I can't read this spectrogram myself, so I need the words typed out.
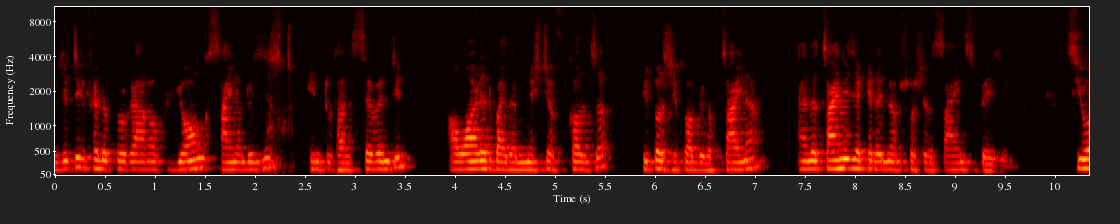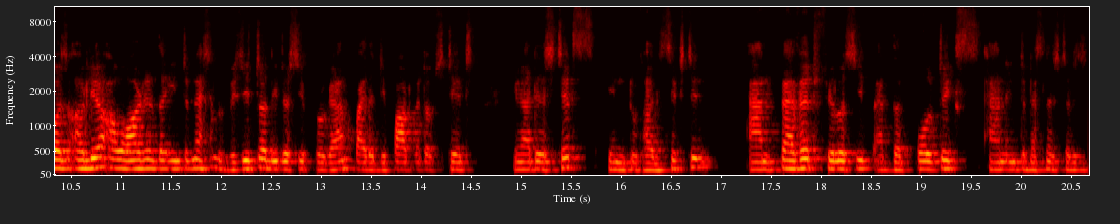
Visiting Fellow Program of Young Sinologist in 2017, awarded by the Ministry of Culture, People's Republic of China, and the Chinese Academy of Social Science, Beijing. She was earlier awarded the International Visitor Leadership Program by the Department of State, United States in 2016, and Pavate Fellowship at the Politics and International Studies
